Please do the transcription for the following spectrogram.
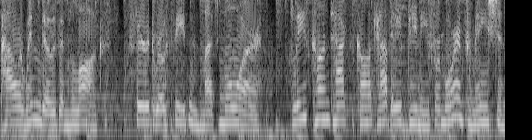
Power windows and locks. Third row seat and much more. Please contact Scott Cavadini for more information.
